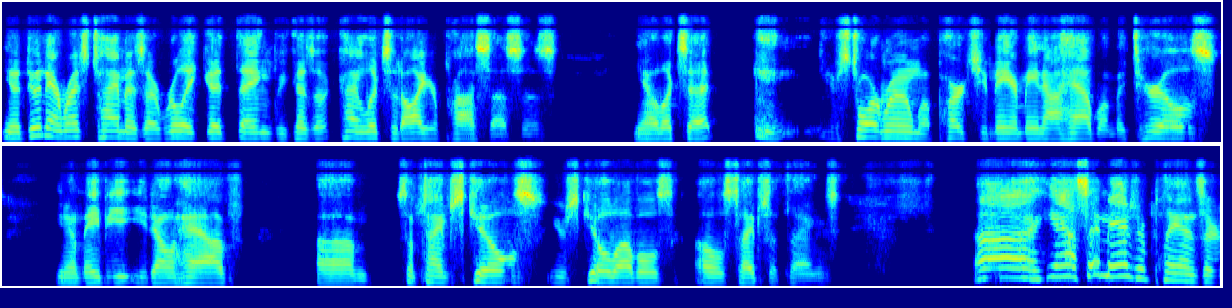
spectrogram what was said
you know, doing that wrench time is a really good thing because it kind of looks at all your processes. You know, looks at your storeroom, what parts you may or may not have, what materials, you know, maybe you don't have. Um, sometimes skills, your skill levels, all those types of things. Uh, yeah, asset management plans are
